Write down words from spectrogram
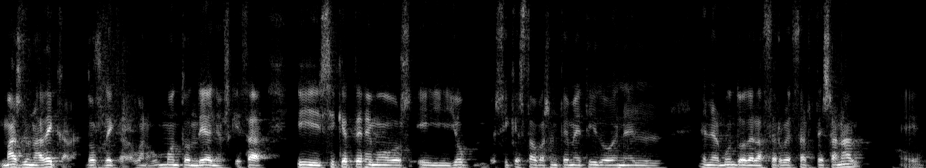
más de una década, dos décadas, bueno, un montón de años quizá. Y sí que tenemos, y yo sí que he estado bastante metido en el, en el mundo de la cerveza artesanal. Eh,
